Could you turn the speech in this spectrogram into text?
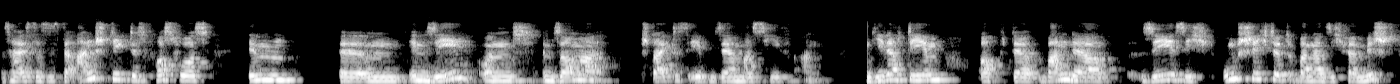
Das heißt, das ist der Anstieg des Phosphors im, ähm, im See und im Sommer steigt es eben sehr massiv an. Und je nachdem, ob der, wann der See sich umschichtet, wann er sich vermischt,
